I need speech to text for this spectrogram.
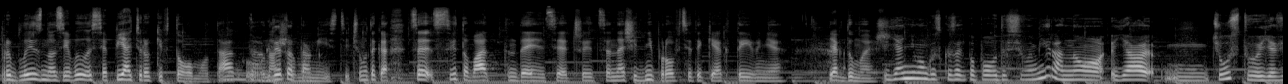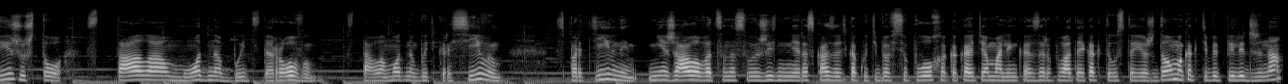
приблизно з'явилися 5 років тому, так Да, у где-то нашому так. місті. Чому така це світова тенденція? Чи це наші дніпровці такі активні? Як думаєш? Я не могу сказать по поводу всего мира, но я м, чувствую, я вижу, что стало модно быть здоровым, стало модно быть красивым, спортивным, не жаловаться на свою жизнь, не рассказывать, как у тебя все плохо, какая у тебя маленькая зарплата и как ты устаешь дома, как тебя пилит жена,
